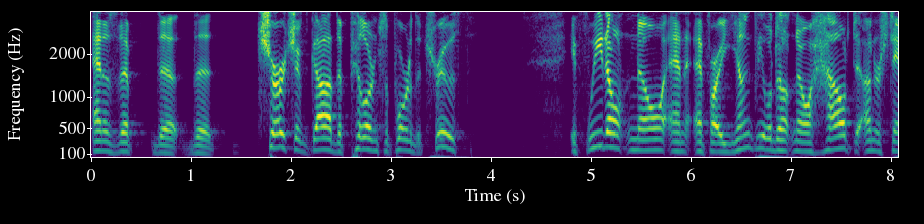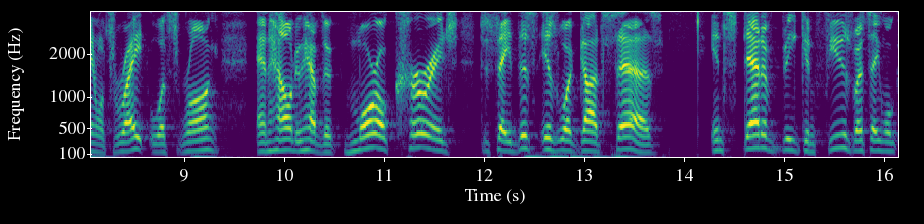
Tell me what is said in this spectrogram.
and as the, the, the church of God, the pillar and support of the truth, if we don't know and if our young people don't know how to understand what's right, what's wrong, and how to have the moral courage to say this is what God says, instead of being confused by saying, well,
